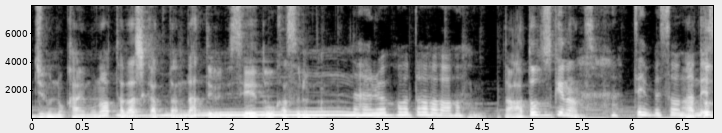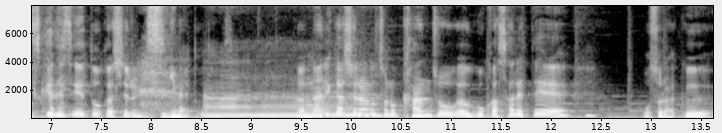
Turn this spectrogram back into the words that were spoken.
自分の買い物は正しかったんだっていうふうに正当化するんだ、なるほど。うん。後付けなんですよ。全部そうなんで後すか、ね、付けで正当化してるに過ぎないとなんです。から何かしらのその感情が動かされて、おそらく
